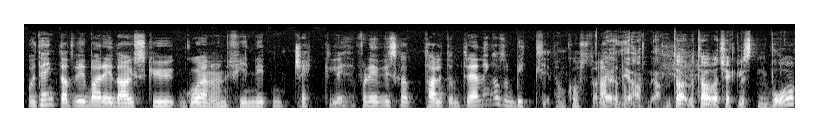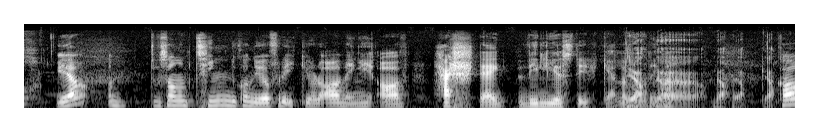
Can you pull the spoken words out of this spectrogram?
Og vi tenkte at vi bare i dag skulle gå gjennom en fin liten checklist. Fordi vi skal ta litt om trening, og så bitte litt om kosthold Ja, etterpå. ja, ja. Vi tar, vi tar sjekklisten vår. Ja, og sånne ting du kan gjøre for å ikke gjøre det avhengig av hashtag viljestyrke eller Ja, sånne ja, ja. ja, ja, ja. Hva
